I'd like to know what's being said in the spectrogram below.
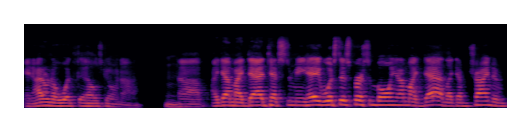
and I don't know what the hell's going on. Mm. Uh, I got my dad texting me, "Hey, what's this person bowling?" I'm like, "Dad, like I'm trying to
